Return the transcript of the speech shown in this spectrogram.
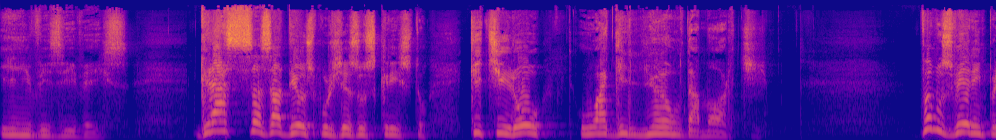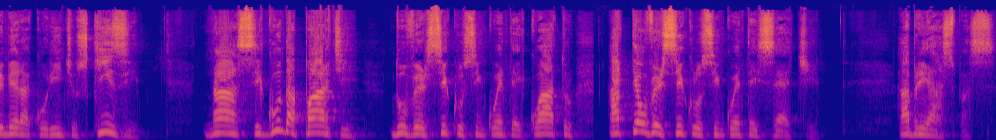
invisíveis. Graças a Deus por Jesus Cristo, que tirou o aguilhão da morte. Vamos ver em 1 Coríntios 15, na segunda parte do versículo 54 até o versículo 57. Abre aspas.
